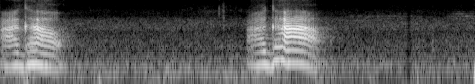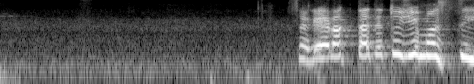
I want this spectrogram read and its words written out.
आघाव. आघाव. सगळे बघतात ते तुझी मस्ती.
